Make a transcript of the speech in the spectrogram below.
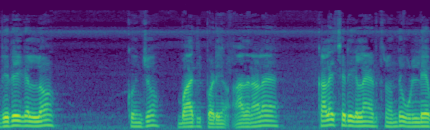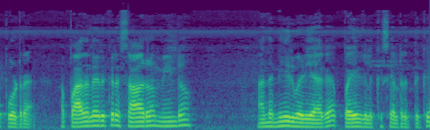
விதைகளும் கொஞ்சம் பாதிப்படையும். அதனால் களை செடிகள்லாம் எடுத்துகிட்டு வந்து உள்ளே போடுறேன். அப்போ அதில் இருக்கிற சாரும் மீண்டும் அந்த நீர் வழியாக பயிர்களுக்கு செல்கிறதுக்கு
